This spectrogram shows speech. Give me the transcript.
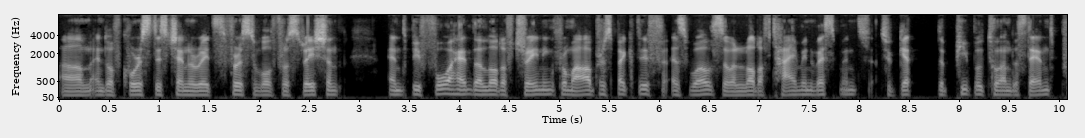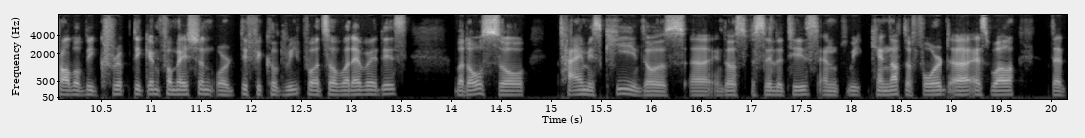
Um, and of course, this generates first of all frustration, and beforehand a lot of training from our perspective as well. So a lot of time investment to get the people to understand probably cryptic information or difficult reports or whatever it is, but also time is key in those uh, in those facilities, and we cannot afford uh, as well that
